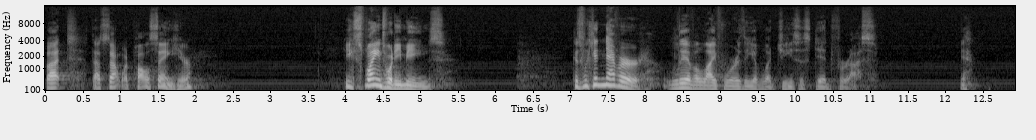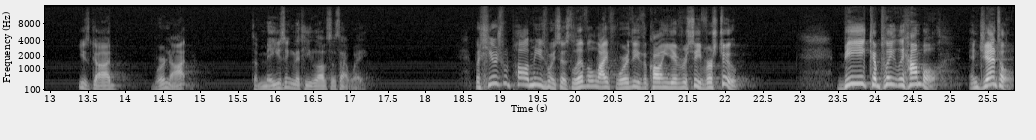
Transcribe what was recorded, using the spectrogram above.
But that's not what Paul's saying here. He explains what he means. Because we can never live a life worthy of what Jesus did for us. He's God. We're not. It's amazing that he loves us that way. But here's what Paul means when he says, live a life worthy of the calling you have received. Verse 2 Be completely humble and gentle.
